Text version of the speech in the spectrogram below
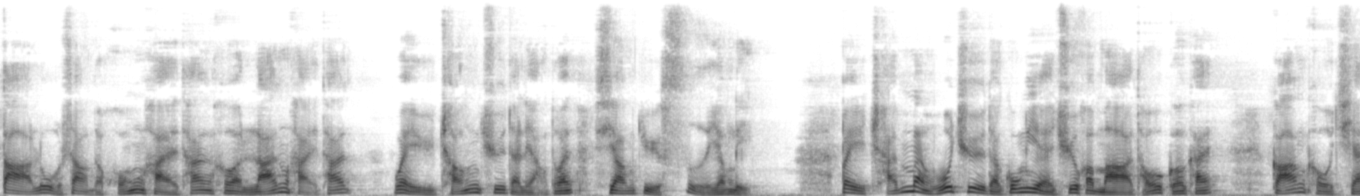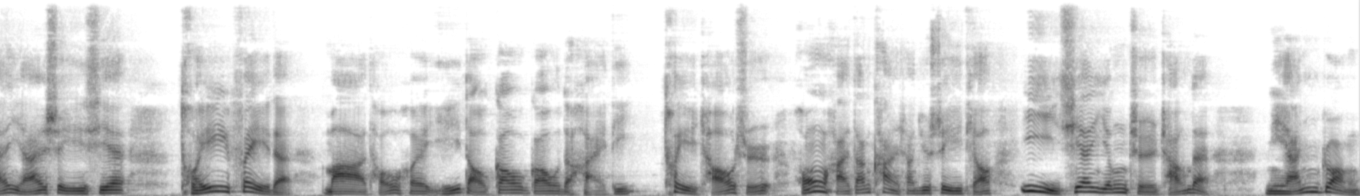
大陆上的红海滩和蓝海滩位于城区的两端，相距四英里，被沉闷无趣的工业区和码头隔开。港口前沿是一些颓废的码头和一道高高的海堤。退潮时，红海滩看上去是一条一千英尺长的黏状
